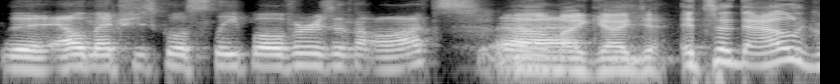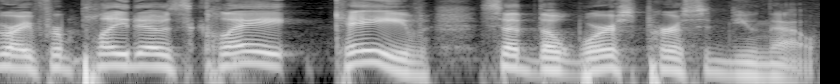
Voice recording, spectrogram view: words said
the elementary school sleepovers in the aughts. Uh, oh my god, it's an allegory for Plato's clay cave. Said the worst person you know.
